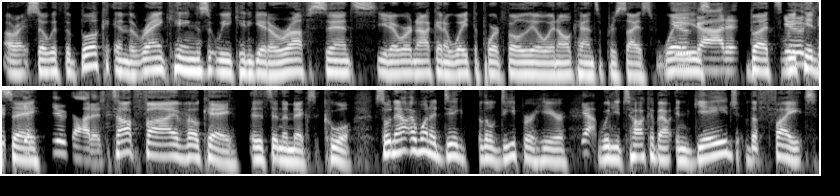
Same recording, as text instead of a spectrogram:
All right. So with the book and the rankings, we can get a rough sense. You know, we're not going to weight the portfolio in all kinds of precise ways. You got it. But you, we can say you got it. Top five. Okay, it's in the mix. Cool. So now I want to dig a little deeper here. Yeah. When you talk about engage the fight,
